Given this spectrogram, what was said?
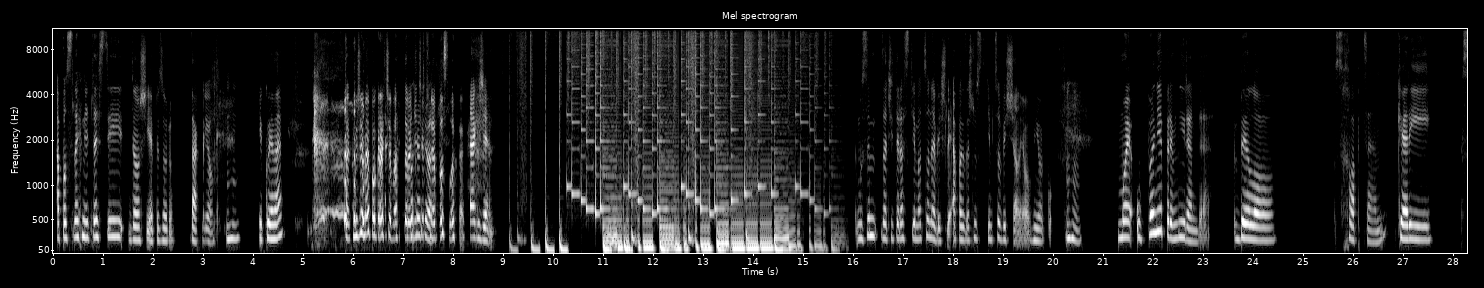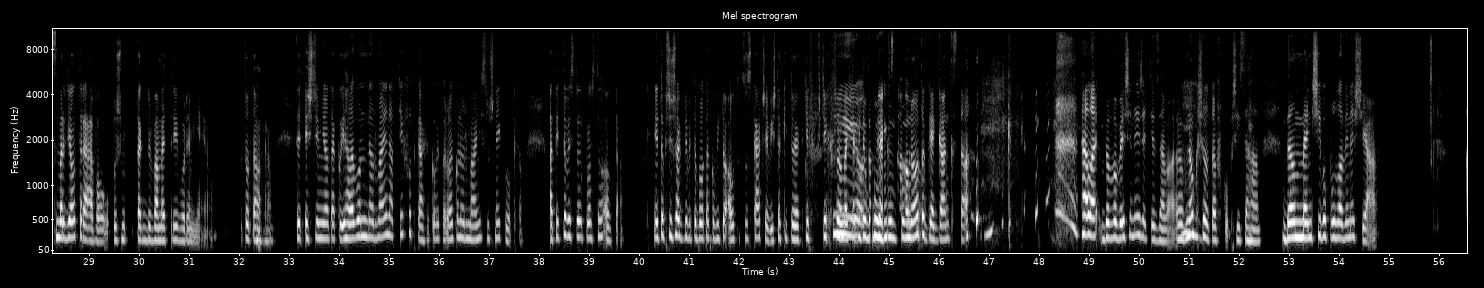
a poslechněte si další epizodu. Tak. Jo. Mhm. Děkujeme. Tak můžeme pokračovat, to rodiče už neposlouchají. Takže musím začít teda s těma, co nevyšly a pak začnu s tím, co vyšel, jo, v New Yorku. Mm-hmm. Moje úplně první rande bylo s chlapcem, který smrděl trávou už tak dva metry ode mě, jo. Totálka. Mm-hmm. Teď ještě měl takový, hele, on normálně na těch fotkách jako vypadal jako normální slušný kluk, jo. A teď to vystoupilo z toho auta. Mně to přišlo, jak kdyby to bylo takový to auto, co skáče, víš, taky to, jak tě v těch filmech, taky to, to bum, bum, bum, no, to je gangsta. Hele, byl oběšený řetězama, rovnou k šiltovku, přísahám. Byl menší o půl hlavy než já.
